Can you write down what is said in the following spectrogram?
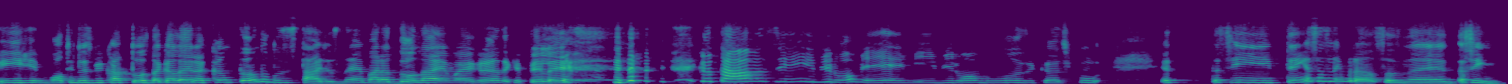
e volta em 2014 da galera cantando nos estádios, né, Maradona é mais grande que Pelé, cantava assim, e virou meme, virou música, tipo, eu, assim, tem essas lembranças, né? Assim,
